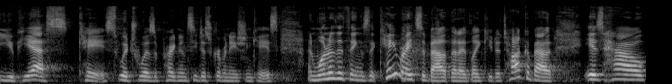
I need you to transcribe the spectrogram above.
UPS case, which was a pregnancy discrimination case. And one of the things that Kate writes about that I'd like you to talk about is how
